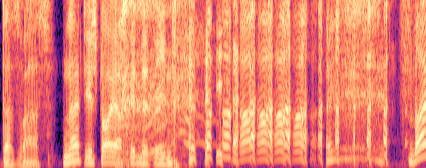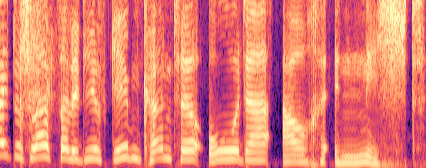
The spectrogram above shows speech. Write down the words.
Das war's. Ne, die Steuer findet ihn. Zweite Schlagzeile, die es geben könnte oder auch nicht.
